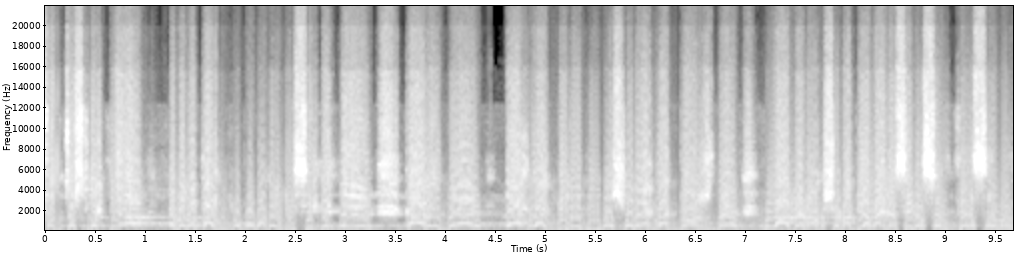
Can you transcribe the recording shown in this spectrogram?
পঞ্চাশ লাখ টাকা, এবার তালি খাতা বানাই দিছে কারে দেয়? এক লাখ দিলে দুই বছর এক লাখ দশ দেয়। লাভের অংশটা দিয়া লাইরা সেটা চলতে আছে আবার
